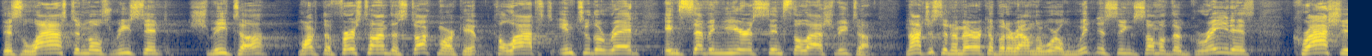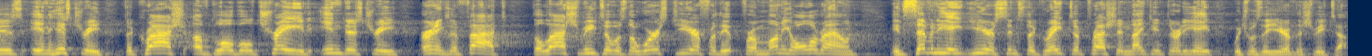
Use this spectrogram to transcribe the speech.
This last and most recent Shemitah marked the first time the stock market collapsed into the red in seven years since the last Shemitah. Not just in America, but around the world, witnessing some of the greatest crashes in history, the crash of global trade, industry, earnings. In fact, the last Shemitah was the worst year for, the, for money all around in 78 years since the Great Depression, 1938, which was the year of the Shemitah.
